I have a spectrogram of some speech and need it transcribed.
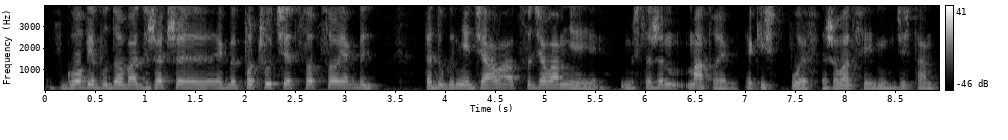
w głowie budować rzeczy, jakby poczucie, co, co jakby według mnie działa, a co działa mniej. Myślę, że ma to jakiś wpływ, że łatwiej mi gdzieś tam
